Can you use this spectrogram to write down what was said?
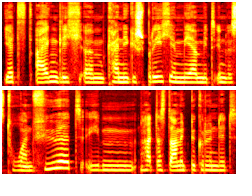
jetzt eigentlich ähm, keine Gespräche mehr mit Investoren führt, eben hat das damit begründet,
